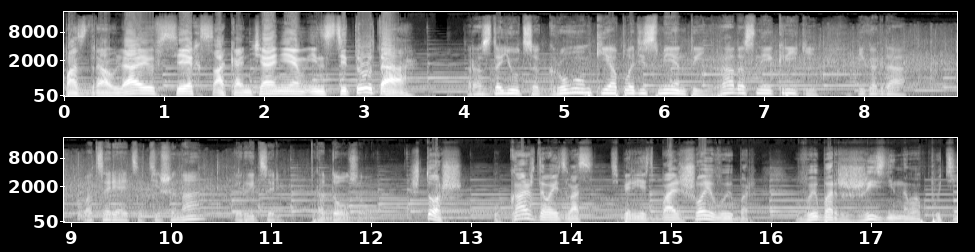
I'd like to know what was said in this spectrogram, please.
Поздравляю всех с окончанием института! Раздаются громкие аплодисменты радостные крики, и когда воцаряется тишина, рыцарь продолжил. Что ж, у каждого из вас теперь есть большой выбор. Выбор жизненного пути.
